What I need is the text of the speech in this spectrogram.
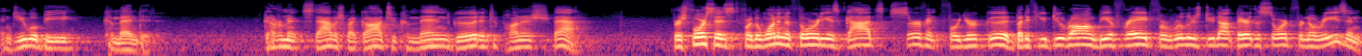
and you will be commended. Government established by God to commend good and to punish bad. Verse 4 says, For the one in authority is God's servant for your good. But if you do wrong, be afraid, for rulers do not bear the sword for no reason.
